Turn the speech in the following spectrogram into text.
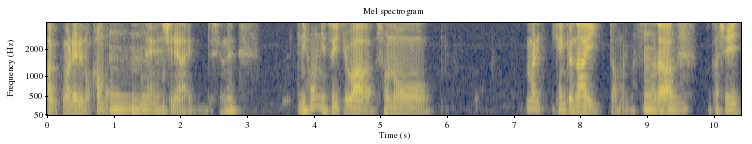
育まれるのかもうんうんえー知れないですよね。日本についてはそのあんまり研究はないと思います。ただ、うん昔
